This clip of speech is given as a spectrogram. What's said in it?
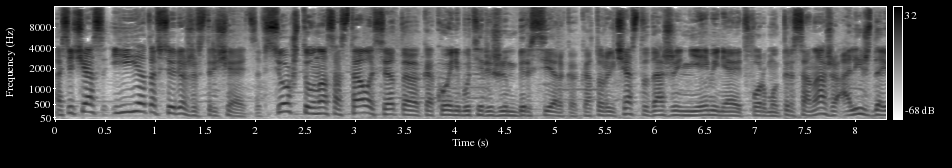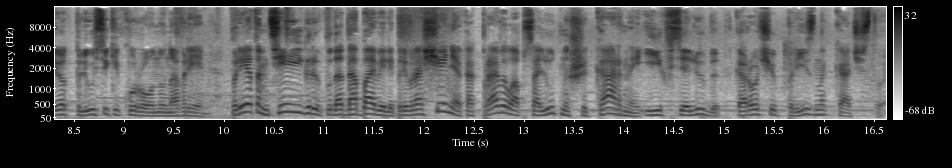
А сейчас и это все реже встречается. Все, что у нас осталось, это какой-нибудь режим берсерка, который часто даже не меняет форму персонажа, а лишь дает плюсики к урону на время. При этом те игры, куда добавили превращения, как правило, абсолютно шикарные, и их все любят. Короче, признак качества.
